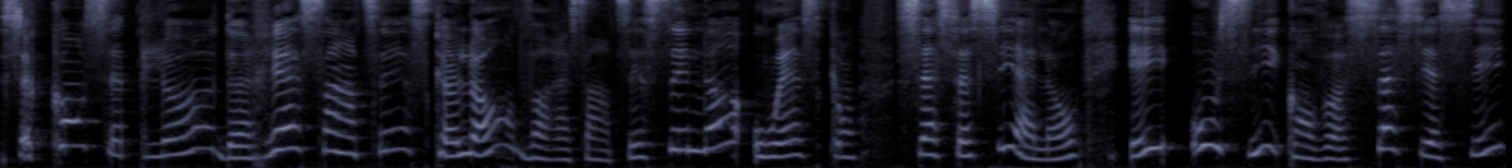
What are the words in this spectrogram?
ce concept-là de ressentir ce que l'autre va ressentir. C'est là où est-ce qu'on s'associe à l'autre et aussi qu'on va s'associer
